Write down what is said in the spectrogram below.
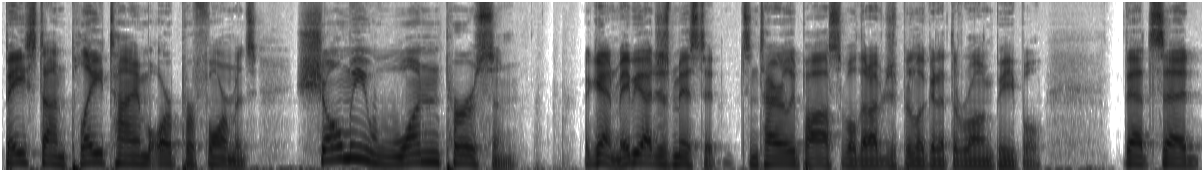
Based on playtime or performance, show me one person. Again, maybe I just missed it. It's entirely possible that I've just been looking at the wrong people. That said,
